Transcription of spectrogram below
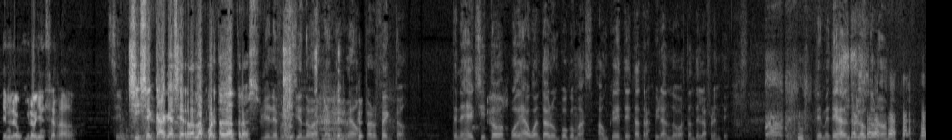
tiene el agujero bien cerrado. Sí, Si se caga, cerrar la puerta de atrás. Viene frunciendo bastante. No, perfecto. Tenés éxito, podés aguantar un poco más. Aunque te está transpirando bastante la frente. Te metes adentro del auto, ¿no?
